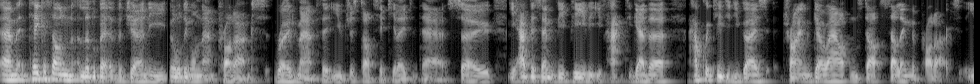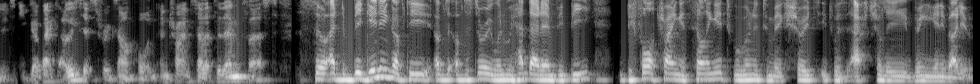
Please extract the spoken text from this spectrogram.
um, take us on a little bit of the journey building on that product roadmap that you've just articulated there. So, you have this MVP that you've hacked together. How quickly did you guys try and go out and start selling the product? You know, did you go back to Otis, for example, and, and try and sell it to them first? So, at the beginning of the of the of the story, when we had that MVP, before trying and selling it, we wanted to make sure it, it was actually bringing any value.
